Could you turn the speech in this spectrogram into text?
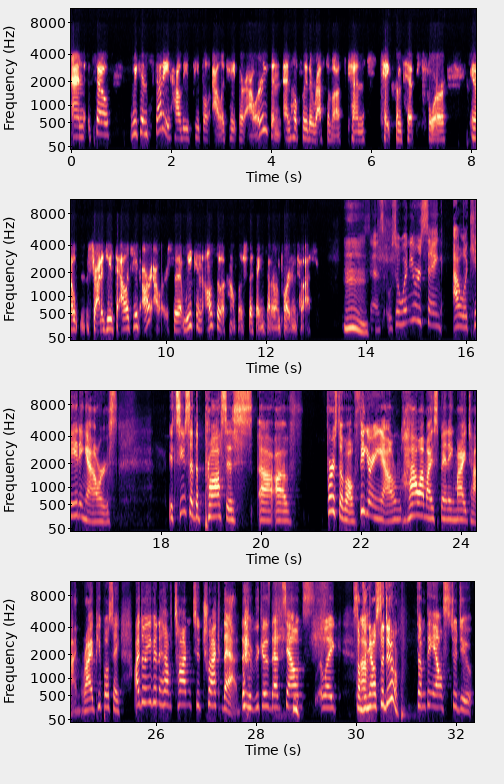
And so we can study how these people allocate their hours and, and hopefully the rest of us can take some tips for you know strategies to allocate our hours so that we can also accomplish the things that are important to us mm. so when you were saying allocating hours it seems that the process uh, of first of all figuring out how am i spending my time right people say i don't even have time to track that because that sounds like something uh, else to do something else to do.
